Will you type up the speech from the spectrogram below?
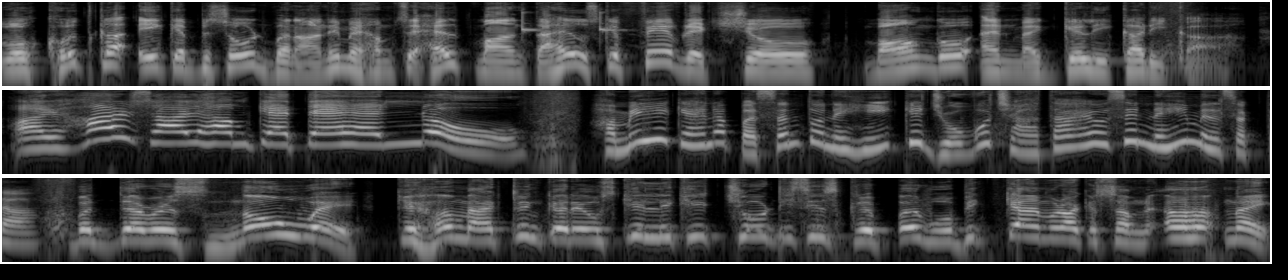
वो खुद का एक एपिसोड बनाने में हमसे हेल्प माँगता है उसके favourite show Bongo and MacGillicuddy का। और हर साल हम कहते हैं नो हमें ये कहना पसंद तो नहीं कि जो वो चाहता है उसे नहीं मिल सकता। But there is no way कि हम एक्टिंग करें उसकी लिखी छोटी सी स्क्रिप्ट पर वो भी कैमरा के सामने। आह, नहीं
